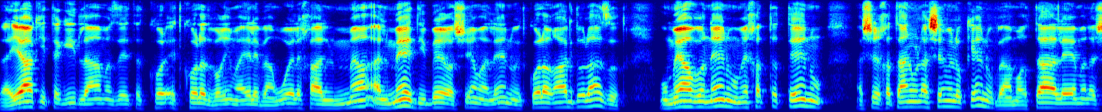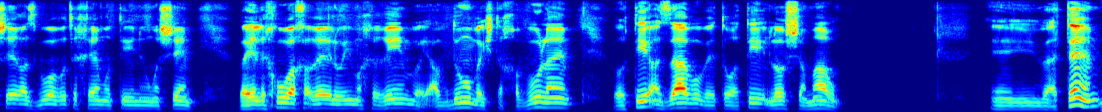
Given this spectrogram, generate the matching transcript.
והיה כי תגיד לעם הזה את כל, את כל הדברים האלה, ואמרו אליך, על מה, על מה דיבר השם עלינו את כל הרעה הגדולה הזאת? ומה עווננו ומה חטאתנו, אשר חטאנו להשם אלוקינו, ואמרת עליהם על אשר עזבו אבותיכם אותי, נאום השם. וילכו אחרי אלוהים אחרים, ויעבדום וישתחוו להם, ואותי עזבו ואת תורתי לא שמרו. אה, ואתם,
